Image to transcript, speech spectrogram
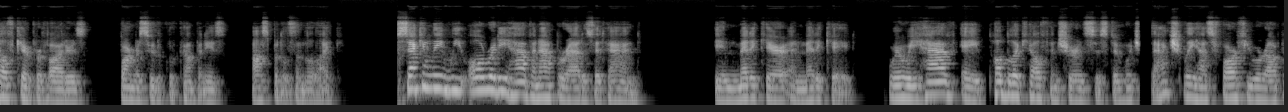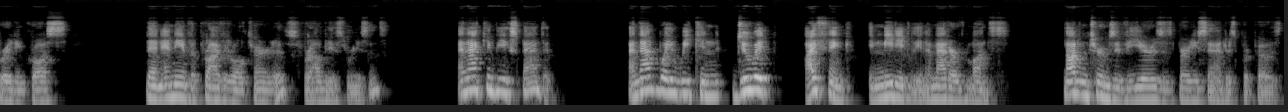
healthcare providers, pharmaceutical companies, hospitals, and the like. Secondly, we already have an apparatus at hand in Medicare and Medicaid where we have a public health insurance system which actually has far fewer operating costs than any of the private alternatives for obvious reasons. And that can be expanded. And that way we can do it, I think, immediately in a matter of months, not in terms of years as Bernie Sanders proposed,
